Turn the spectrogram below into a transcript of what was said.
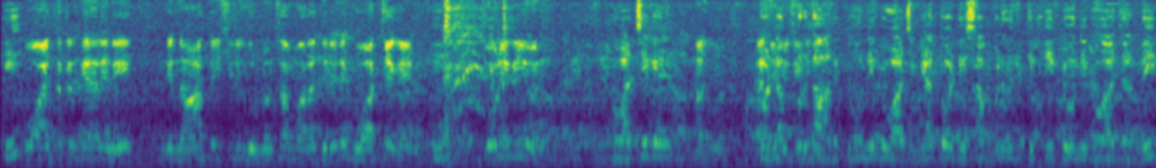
ਕੀ ਉਹ ਅੱਜ ਤੱਕ ਕਹਿ ਰਹੇ ਨੇ ਕਿ ਨਾ ਤੇ ਸ੍ਰੀ ਗੁਰੂ ਗ੍ਰੰਥ ਸਾਹਿਬ ਮਹਾਰਾਜ ਜਿਹੜੇ ਨੇ ਗਵਾਚੇ ਗਏ ਨੇ। ਚੋਰੀ ਨਹੀਂ ਹੋਏ। ਗਵਾਚੇ ਗਏ ਹਾਂਜੀ। ਤੁਹਾਡਾ ਪ੍ਰਧਾਨ ਕਿਉਂ ਨਹੀਂ ਗਵਾਚ ਗਿਆ? ਤੁਹਾਡੀ ਸਾਬਣ ਦੀ ਟਿੱਕੀ ਕਿਉਂ ਨਹੀਂ ਗਵਾਚ ਜਾਂਦੀ?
